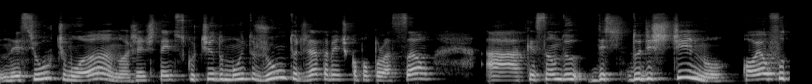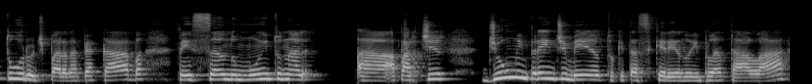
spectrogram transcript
nesse último ano, a gente tem discutido muito junto, diretamente com a população, a questão do, do destino, qual é o futuro de Paranapiacaba, pensando muito na, a, a partir de um empreendimento que está se querendo implantar lá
